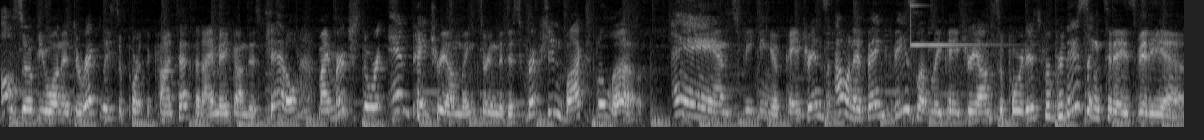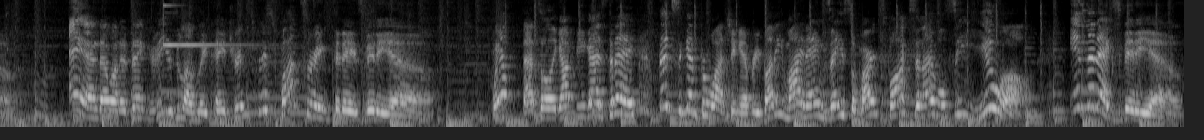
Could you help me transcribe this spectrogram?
Also, if you want to directly support the content that I make on this channel, my merch store and Patreon links are in the description box below. And speaking of patrons, I want to thank these lovely Patreon supporters for producing today's video. And I want to thank these lovely patrons for sponsoring today's video. Well, that's all I got for you guys today. Thanks again for watching, everybody. My name's Ace of Hearts Fox, and I will see you all in the next video.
